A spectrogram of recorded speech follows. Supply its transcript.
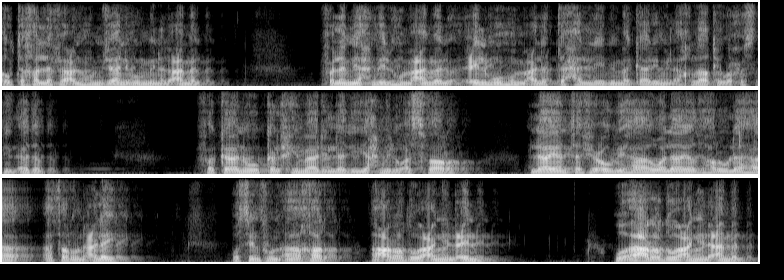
أو تخلف عنهم جانب من العمل فلم يحملهم عمل علمهم على التحلي بمكارم الأخلاق وحسن الأدب. فكانوا كالحمار الذي يحمل أسفارا لا ينتفع بها ولا يظهر لها أثر عليه. وصنف آخر أعرضوا عن العلم وأعرضوا عن العمل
